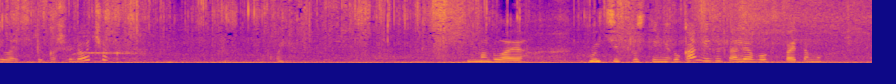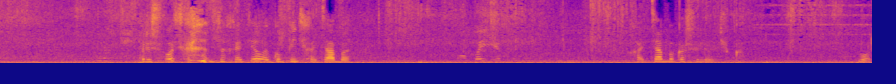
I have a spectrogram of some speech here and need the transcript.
Купила себе кошелечек. Ой. Не могла я уйти с пустыми руками из Италия Вокс, поэтому пришлось, захотела купить хотя бы хотя бы кошелечек. Вот.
